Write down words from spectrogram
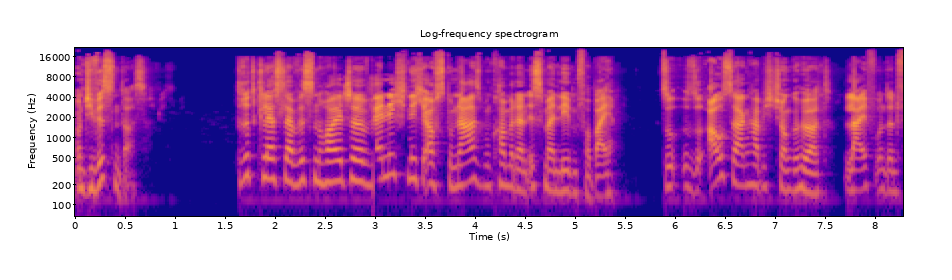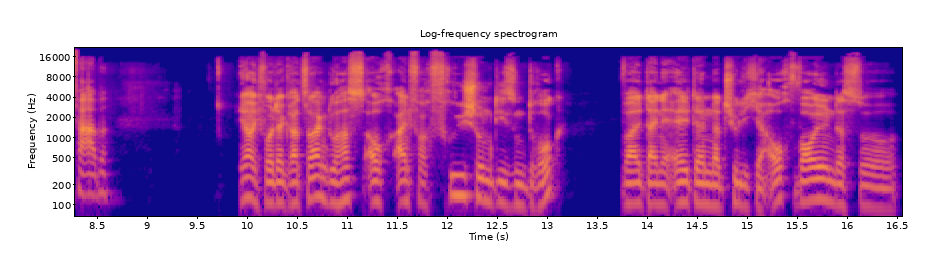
und die wissen das. Drittklässler wissen heute, wenn ich nicht aufs Gymnasium komme, dann ist mein Leben vorbei. So, so Aussagen habe ich schon gehört, live und in Farbe. Ja, ich wollte ja gerade sagen, du hast auch einfach früh schon diesen Druck, weil deine Eltern natürlich ja auch wollen, dass du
